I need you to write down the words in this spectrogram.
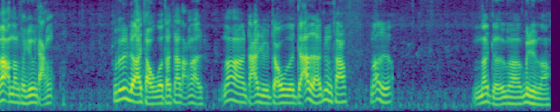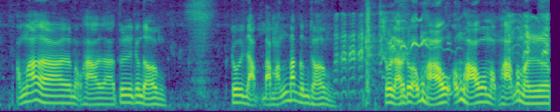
nó anh năm thời dương tặng. Cái lý do chầu người ta trả tặng rồi. Nó trả gì chầu rồi trả lại chứ sao? Nói gì đó. Nói chuyện ờ, cái gì nào, ông nói ờ, một hồi là tôi đi trên đường. Tôi đập bà mảnh bắt cơm thường tôi lại tôi ủng hộ ủng hộ một hộp có mười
